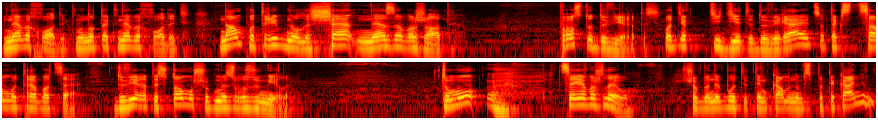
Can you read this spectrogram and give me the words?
Не виходить, воно так не виходить. Нам потрібно лише не заважати. Просто довіритись. От як ті діти довіряються, так само треба це. Довіритись тому, щоб ми зрозуміли. Тому це є важливо, щоб не бути тим каменем спотиканням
